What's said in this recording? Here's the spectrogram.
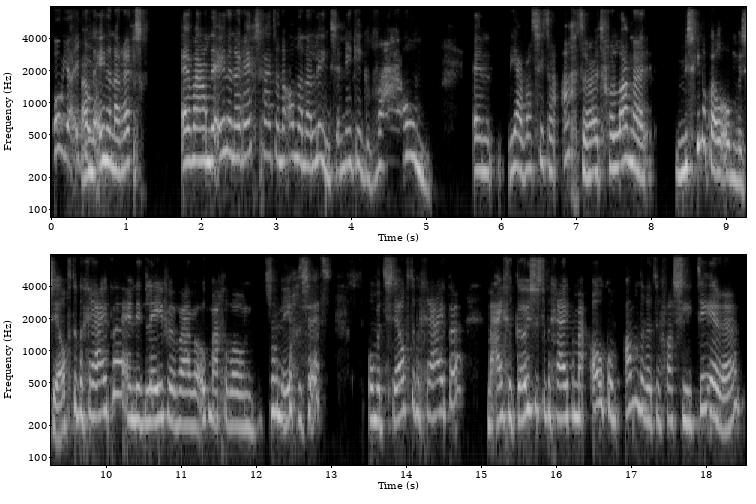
Oh ja, ik waarom de ene naar rechts en waarom de ene naar rechts gaat en de ander naar links. En denk ik, waarom? En ja, wat zit erachter? Het verlangen, misschien ook wel om mezelf te begrijpen en dit leven waar we ook maar gewoon zijn neergezet om het zelf te begrijpen, mijn eigen keuzes te begrijpen, maar ook om anderen te faciliteren.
